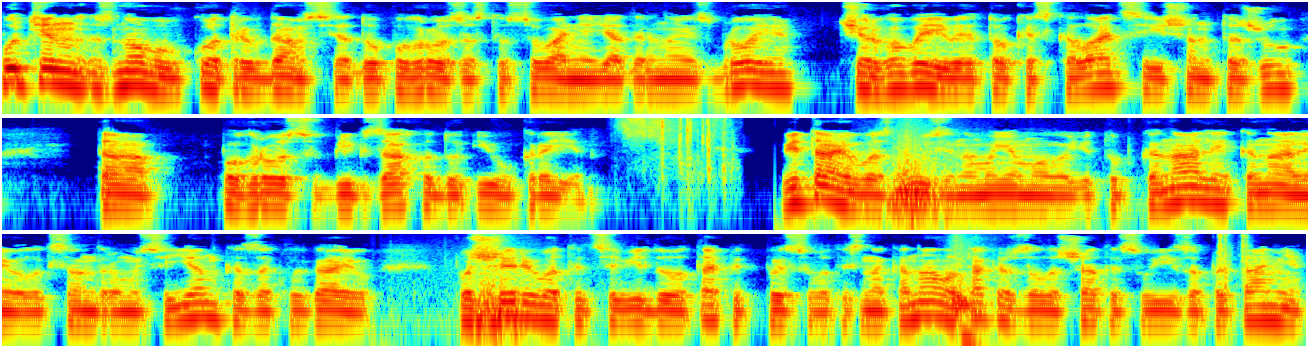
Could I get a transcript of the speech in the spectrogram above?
Путін знову вкотре вдався до погроз застосування ядерної зброї, черговий виток ескалації, шантажу та погроз в бік Заходу і України. Вітаю вас, друзі, на моєму YouTube каналі, каналі Олександра Мусієнка. Закликаю поширювати це відео та підписуватись на канал, а також залишати свої запитання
